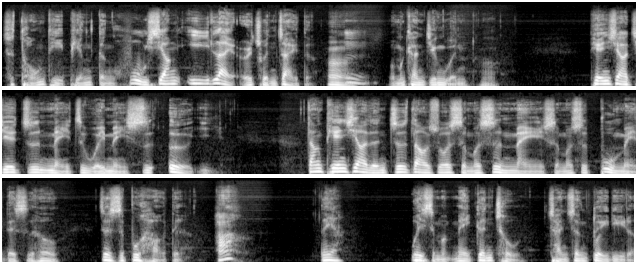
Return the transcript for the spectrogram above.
是同体平等、互相依赖而存在的。嗯，我们看经文啊，天下皆知美之为美是恶矣。当天下人知道说什么是美，什么是不美的时候，这是不好的。啊，对呀、为什么美跟丑产生对立了？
